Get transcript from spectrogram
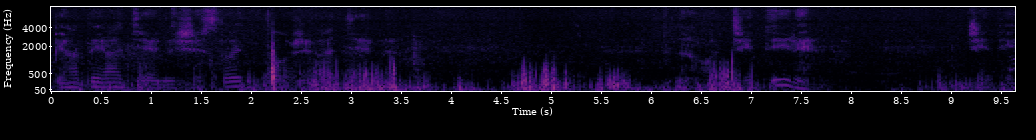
Пятый отдельно. Шестой тоже отдельно. Да, вот четыре. Четыре,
